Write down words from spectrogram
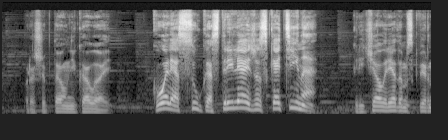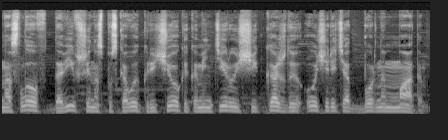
— прошептал Николай. «Коля, сука, стреляй же, скотина!» — кричал рядом Сквернослов, давивший на спусковой крючок и комментирующий каждую очередь отборным матом.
